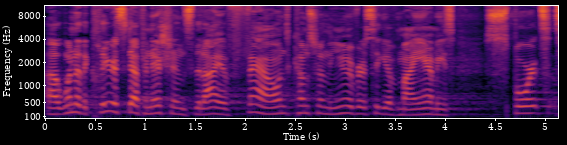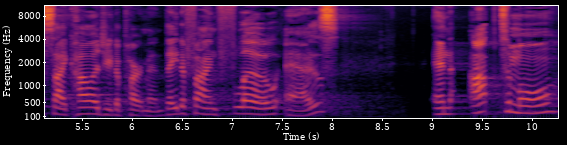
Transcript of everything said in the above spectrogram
Uh, one of the clearest definitions that I have found comes from the University of Miami's sports psychology department. They define flow as an optimal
